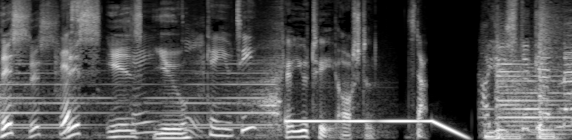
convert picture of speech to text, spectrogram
This, This, this is you. KUT. KUT Austin. Stop. I used to get mad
